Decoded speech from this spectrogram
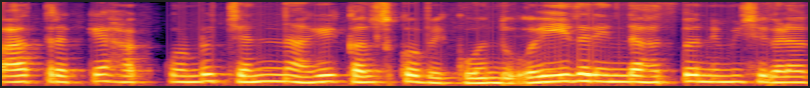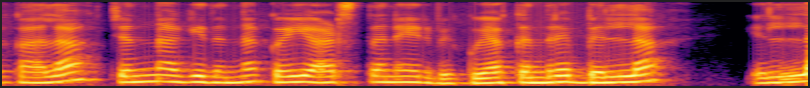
ಪಾತ್ರಕ್ಕೆ ಹಾಕ್ಕೊಂಡು ಚೆನ್ನಾಗಿ ಕಲಿಸ್ಕೋಬೇಕು. ಒಂದು ಐದರಿಂದ ಹತ್ತು ನಿಮಿಷಗಳ ಕಾಲ ಚೆನ್ನಾಗಿ ಇದನ್ನು ಕೈ ಆಡಿಸ್ತಾನೆ ಇರಬೇಕು. ಯಾಕಂದರೆ ಬೆಲ್ಲ ಎಲ್ಲ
